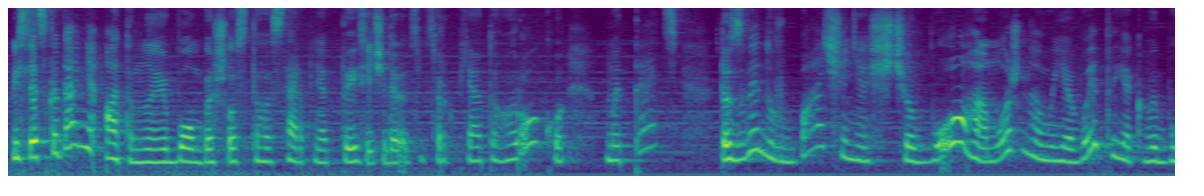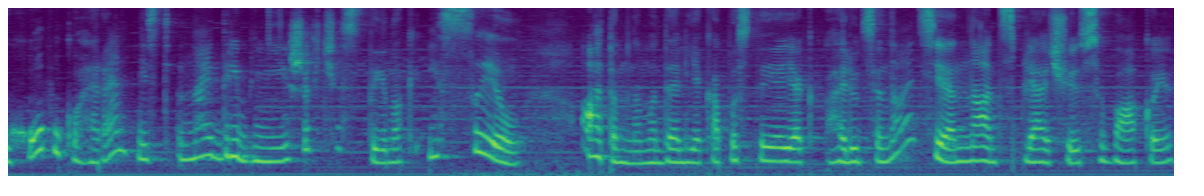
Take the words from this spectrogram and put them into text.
Після складання атомної бомби 6 серпня 1945 року митець розвинув бачення, що Бога можна уявити як вибухову когерентність найдрібніших частинок і сил. Атомна модель, яка постає як галюцинація над сплячою собакою,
